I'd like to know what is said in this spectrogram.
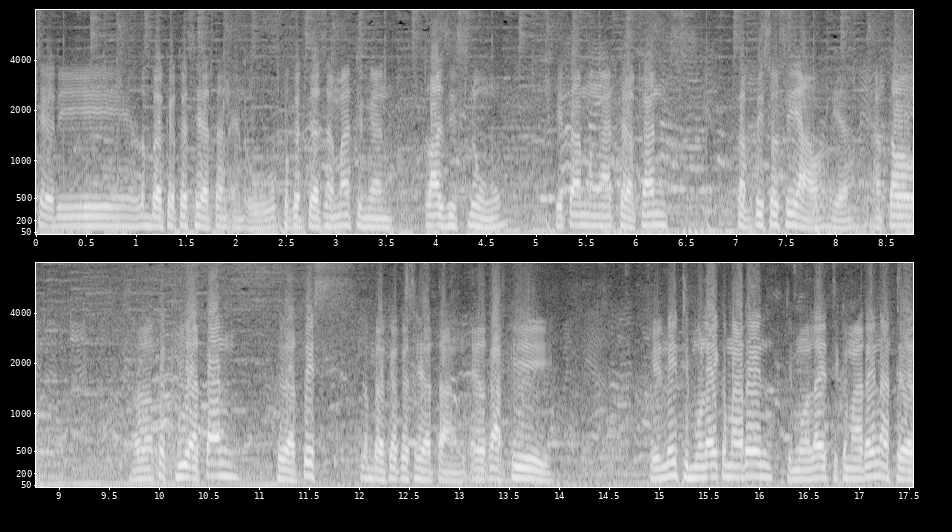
dari Lembaga Kesehatan NU bekerja sama dengan Lazisnu kita mengadakan bakti sosial ya atau eh, kegiatan gratis lembaga kesehatan LKG ini dimulai kemarin dimulai di kemarin ada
